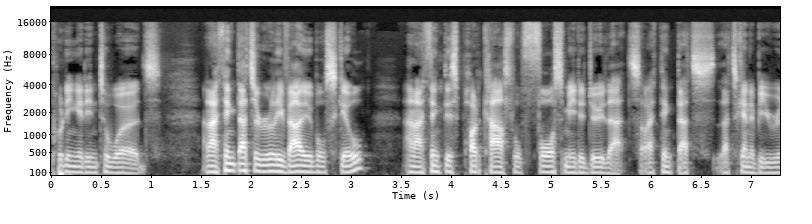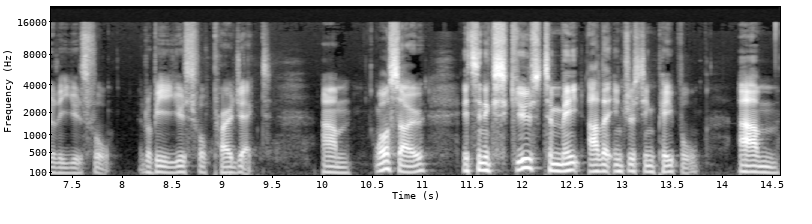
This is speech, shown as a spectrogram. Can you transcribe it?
putting it into words. And I think that's a really valuable skill. And I think this podcast will force me to do that. So I think that's that's going to be really useful. It'll be a useful project. Um, also, it's an excuse to meet other interesting people. Um,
